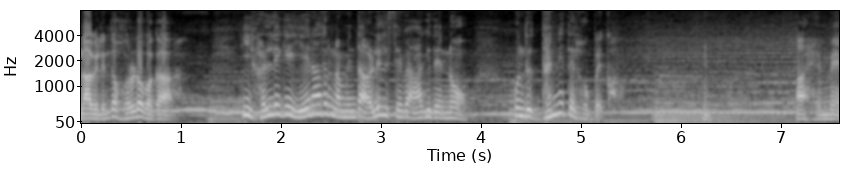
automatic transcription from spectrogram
ನಾವಿಲ್ಲಿಂದ ಹೊರಡುವಾಗ ಈ ಹಳ್ಳಿಗೆ ಏನಾದರೂ ನಮ್ಮಿಂದ ಅಳಿಲು ಸೇವೆ ಆಗಿದೆ ಅನ್ನೋ ಒಂದು ಧನ್ಯತೆಯಲ್ಲಿ ಹೋಗಬೇಕು. ಆ ಹೆಮ್ಮೆ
